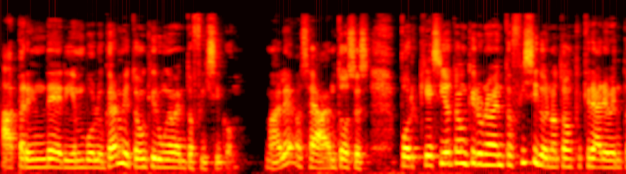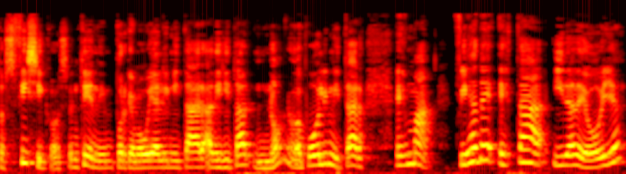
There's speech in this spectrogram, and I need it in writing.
aprender y involucrarme, tengo que ir a un evento físico. ¿Vale? O sea, entonces, ¿por qué si yo tengo que ir a un evento físico no tengo que crear eventos físicos? ¿Entienden? ¿Porque me voy a limitar a digital? No, no me puedo limitar. Es más, fíjate esta ida de olla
